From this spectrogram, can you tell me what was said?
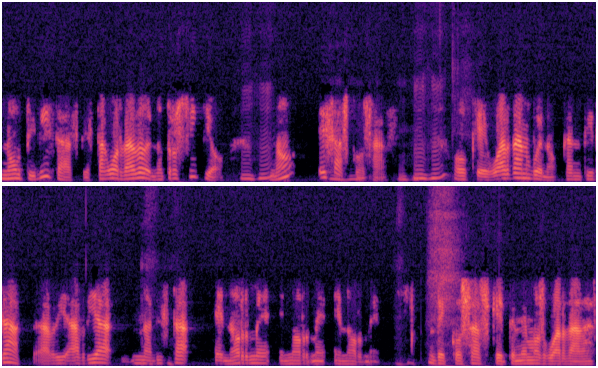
no utilizas, que está guardado en otro sitio, ¿no? Esas cosas. O que guardan, bueno, cantidad, habría, habría una lista enorme, enorme, enorme de cosas que tenemos guardadas.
